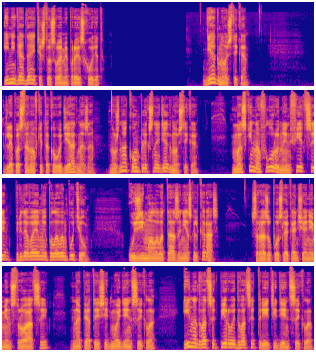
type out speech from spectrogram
и не гадайте, что с вами происходит. Диагностика. Для постановки такого диагноза нужна комплексная диагностика. Мазки на флору и на инфекции, передаваемые половым путем, УЗИ малого таза несколько раз. Сразу после окончания менструации, на пятый и седьмой день цикла и на 21 и 23 день цикла.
